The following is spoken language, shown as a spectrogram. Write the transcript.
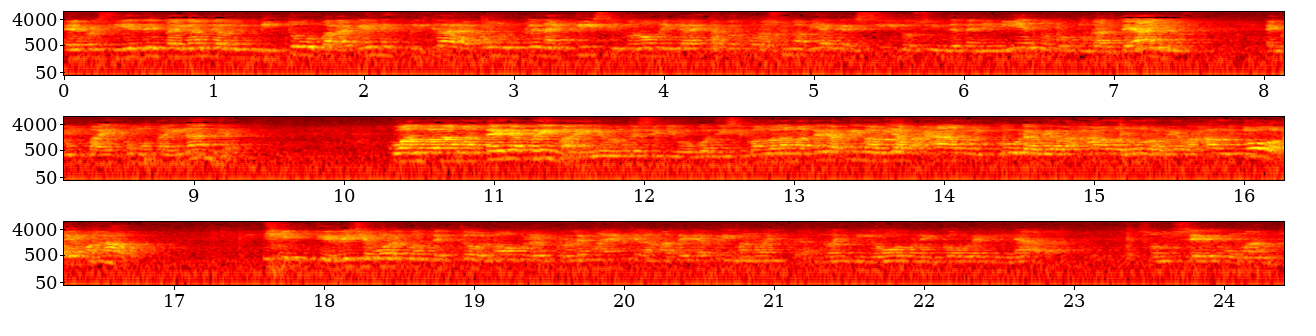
el presidente de Tailandia lo invitó para que él le explicara cómo en plena crisis económica esta corporación había crecido sin detenimiento por durante años en un país como Tailandia. Cuando la materia prima, y es donde se equivocó, dice, cuando la materia prima había bajado, el cobre había bajado, el oro había bajado y todo había bajado. Y, y Richie Moore contestó, no, pero el problema es que la materia prima nuestra no es ni oro, ni cobre, ni nada. Son seres humanos.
